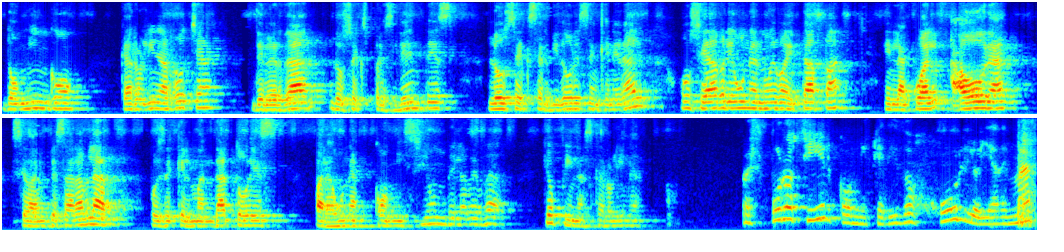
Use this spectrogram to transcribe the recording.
domingo, Carolina Rocha? ¿De verdad los expresidentes, los exservidores en general? ¿O se abre una nueva etapa en la cual ahora se va a empezar a hablar pues de que el mandato es para una comisión de la verdad. ¿Qué opinas, Carolina? Pues puro circo, mi querido Julio. Y además,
